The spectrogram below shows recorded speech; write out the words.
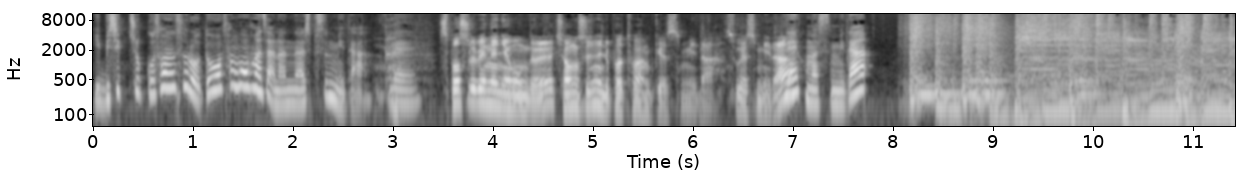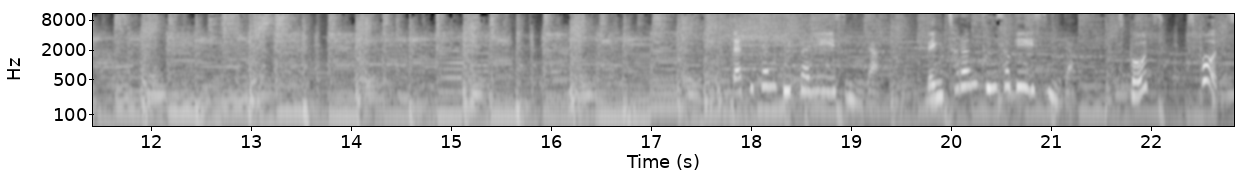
이 미식축구 선수로도 성공하지 않았나 싶습니다. 네. 네. 스포츠를 빛낸 영웅들 정수진 리포터와 함께했습니다. 수고했습니다. 네, 고맙습니다. 따뜻한 비판이 있습니다. 냉철한 분석이 있습니다. 스포츠 스포츠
